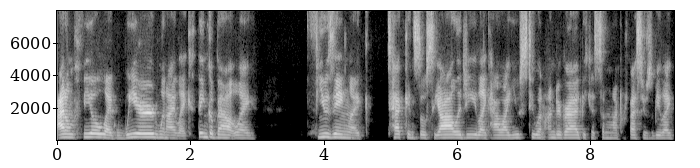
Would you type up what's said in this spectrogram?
I don't feel like weird when I like think about like fusing like tech and sociology like how I used to in undergrad because some of my professors would be like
